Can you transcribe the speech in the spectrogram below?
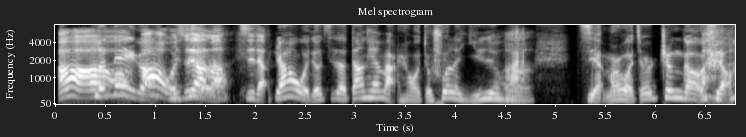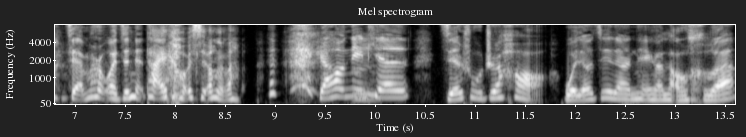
啊啊和那个啊，我记了，记得。然后我就记得当天晚上，我就说了一句话：“啊姐们儿，我今儿真高兴，姐们儿，我今天太高兴了。”然后那天结束之后，我就记得那个老何，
